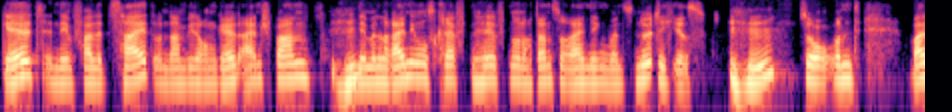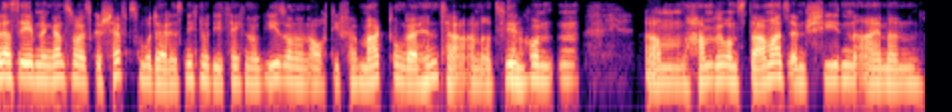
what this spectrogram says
Geld, in dem Falle Zeit und dann wiederum Geld einsparen, mhm. indem man den Reinigungskräften hilft, nur noch dann zu reinigen, wenn es nötig ist. Mhm. So, und weil das eben ein ganz neues Geschäftsmodell ist, nicht nur die Technologie, sondern auch die Vermarktung dahinter, andere genau. Zielkunden, genau. ähm, haben wir uns damals entschieden, einen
